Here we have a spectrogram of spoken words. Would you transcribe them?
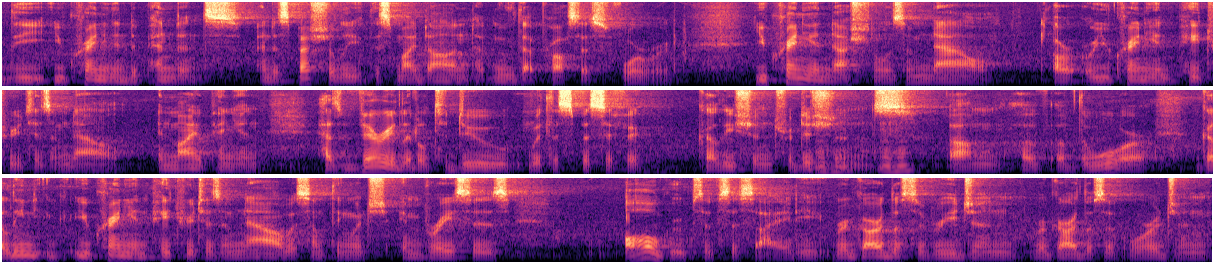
the Ukrainian independence, and especially this Maidan, have moved that process forward. Ukrainian nationalism now, or, or Ukrainian patriotism now, in my opinion, has very little to do with the specific Galician traditions mm-hmm. mm-hmm. um, of, of the war. Galin- Ukrainian patriotism now is something which embraces all groups of society, regardless of region, regardless of origin,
